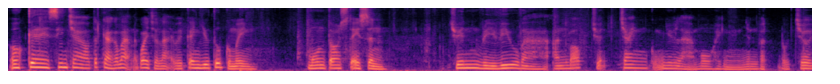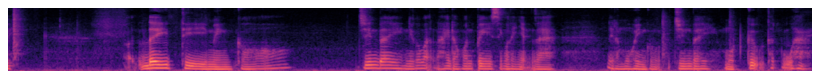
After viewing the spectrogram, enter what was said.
Ok, xin chào tất cả các bạn đã quay trở lại với kênh youtube của mình Montor Station Chuyên review và unbox truyện tranh cũng như là mô hình nhân vật đồ chơi. Ở đây thì mình có Jinbei Nếu các bạn hay đọc One Piece thì có thể nhận ra Đây là mô hình của Jinbei, một cựu thất vũ hải.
